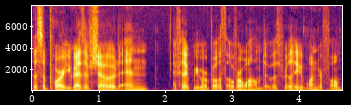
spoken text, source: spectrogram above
the support you guys have showed. And I feel like we were both overwhelmed. It was really wonderful.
